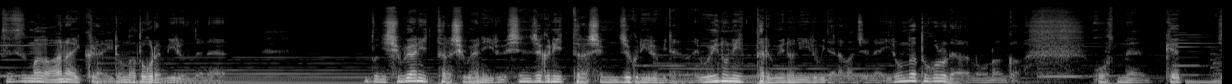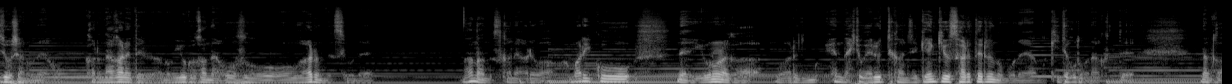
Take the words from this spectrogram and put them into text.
つまが合わないくらいいろんなところで見るんでね。本当に渋谷に行ったら渋谷にいる、新宿に行ったら新宿にいるみたいなね、上野に行ったら上野にいるみたいな感じでね、いろんなところであの、なんか、放送ね、自動車のね、から流れてるあの、よくわかんない放送があるんですよね。何なんですかね、あれは。あまりこう、ね、世の中のあれ変な人がいるって感じで言及されてるのもね、聞いたことがなくて、なんか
